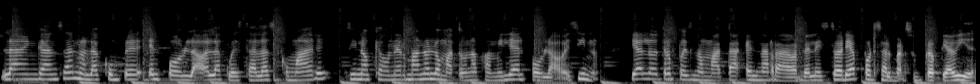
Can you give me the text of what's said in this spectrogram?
La venganza no la cumple el poblado de la Cuesta de las Comadres, sino que a un hermano lo mata una familia del poblado vecino y al otro pues lo mata el narrador de la historia por salvar su propia vida,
